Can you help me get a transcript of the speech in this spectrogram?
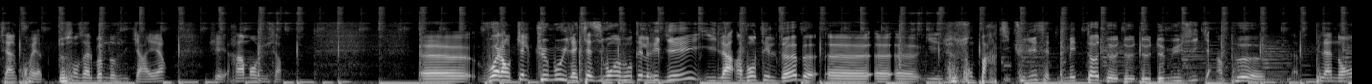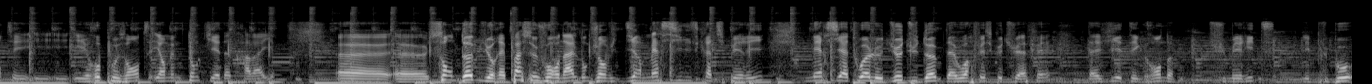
C'est incroyable. 200 albums dans une carrière. J'ai rarement vu ça. Euh, voilà, en quelques mots, il a quasiment inventé le reggae, il a inventé le dub. Euh, euh, euh ce sont particulier, cette méthode de, musique un peu planante et, reposante, et en même temps qui aide à travailler. sans dub, il n'y aurait pas ce journal, donc j'ai envie de dire merci Liscrati Perry, merci à toi, le dieu du dub, d'avoir fait ce que tu as fait. Ta vie était grande, tu mérites les plus beaux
